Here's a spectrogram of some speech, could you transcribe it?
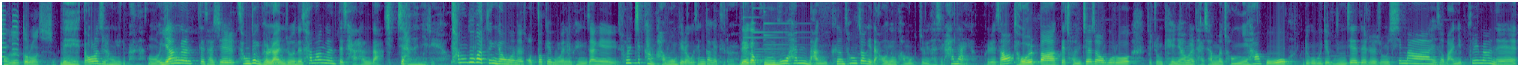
성적이 떨어지죠. 네, 떨어질 확률이 많아. 어, 2학년 때 사실 성적이 별로 안 좋은데 3학년 때 잘한다. 쉽지 않은 일이에요. 탐구 같은 경우는 어떻게 보면 굉장히 솔직한 과목이라고 생각이 들어요. 내가 공부한 만큼 성적이 나오는 과목 중에 사실 하나예요. 그래서 겨울방학 때 전체적으로 이제 좀 개념을 다시 한번 정리하고 그리고 이제 문제들을 좀 심화해서 많이 풀면은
